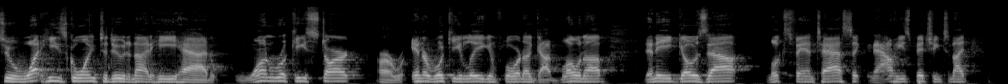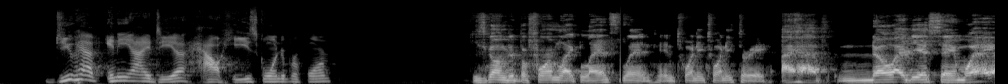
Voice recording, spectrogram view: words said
to what he's going to do tonight, he had one rookie start or in a rookie league in Florida, got blown up. Then he goes out, looks fantastic. Now he's pitching tonight. Do you have any idea how he's going to perform? He's going to perform like Lance Lynn in 2023. I have no idea. Same way.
